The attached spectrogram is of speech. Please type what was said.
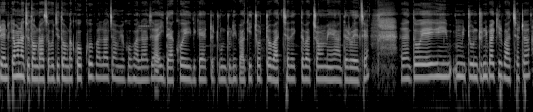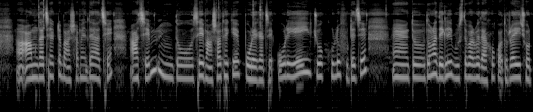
ফ্রেন্ড, কেমন আছো তোমরা? আশা করছি তোমরা খুব খুব ভালো আছো, আমিও খুব ভালো আছি। এই দেখো, এইদিকে একটা টুনটুনি পাখি, ছোট্ট বাচ্চা দেখতে পাচ্ছ, আমার মেয়ের হাতে রয়েছে। তো এই টুনটুনি পাখির বাচ্চাটা আম গাছে একটা বাসা বেঁধে আছে আছে তো সেই বাসা থেকে পড়ে গেছে। ওর এই চোখগুলো ফুটেছে তো তোমরা দেখলেই বুঝতে পারবে, দেখো কতটাই ছোট।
